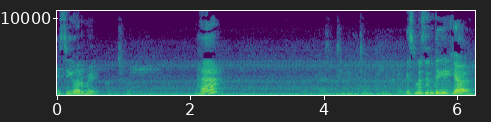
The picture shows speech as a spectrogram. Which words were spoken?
इसी घर में। अच्छा। है? इसमें ज़िंदगी क्या है?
